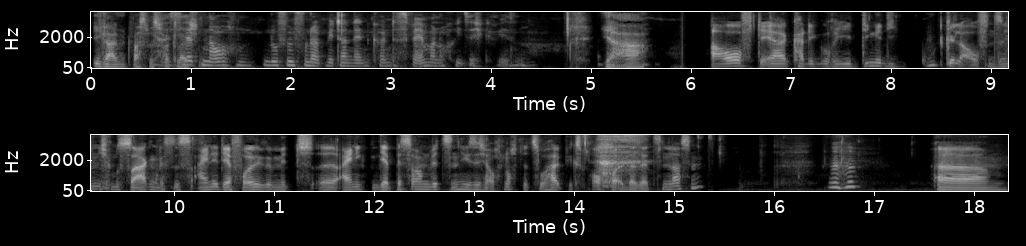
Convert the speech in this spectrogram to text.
Egal mit was wir es ja, vergleichen. Sie hätten auch nur 500 Meter nennen können, das wäre immer noch riesig gewesen. Ja. Auf der Kategorie Dinge, die gut gelaufen sind. Ich muss sagen, das ist eine der Folge mit äh, einigen der besseren Witzen, die sich auch noch dazu halbwegs brauchbar übersetzen lassen. Mhm. Ähm,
